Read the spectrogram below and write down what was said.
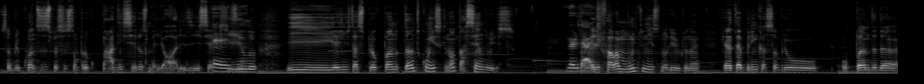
Sobre quantas as pessoas estão preocupadas em ser os melhores, e isso e É, aquilo. E a gente tá se preocupando tanto com isso que não tá sendo isso. Verdade. Ele fala muito nisso no livro, né? Que ele até brinca sobre o, o panda da,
